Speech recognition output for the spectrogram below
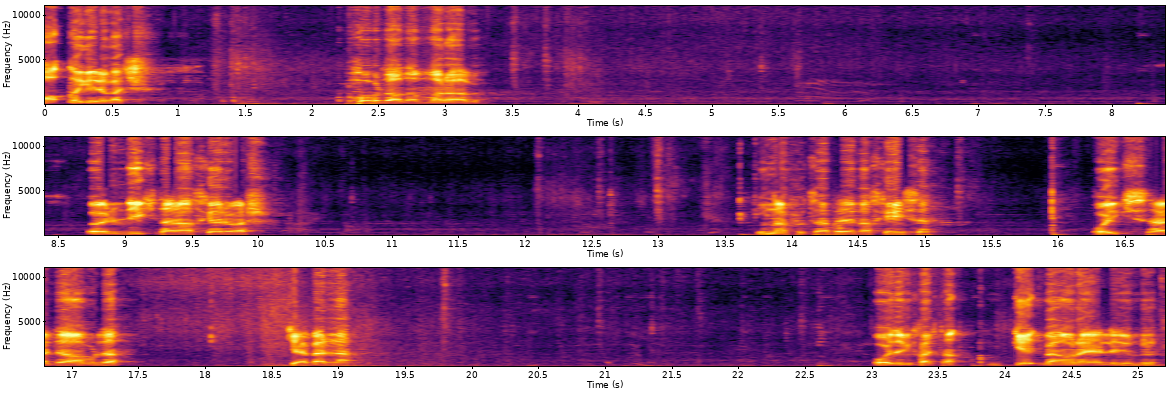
Atla geri kaç. Orada adam var abi. Önümde iki tane asker var. Bunlar fırtına pelerin askeri ise o ikisi nerede? Aa burada. Geber lan. Orada birkaç tane ben orayı hallediyorum durun.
